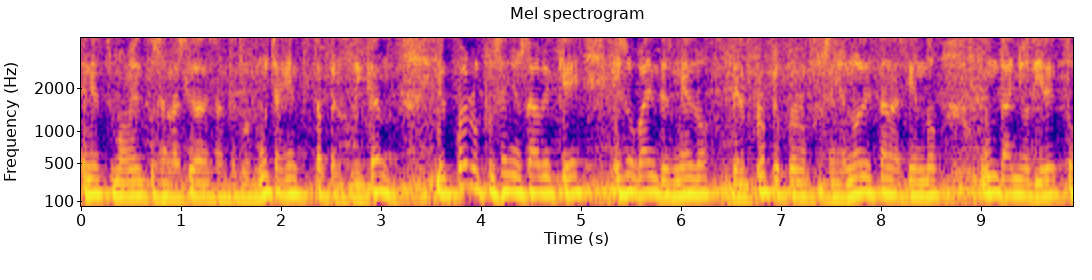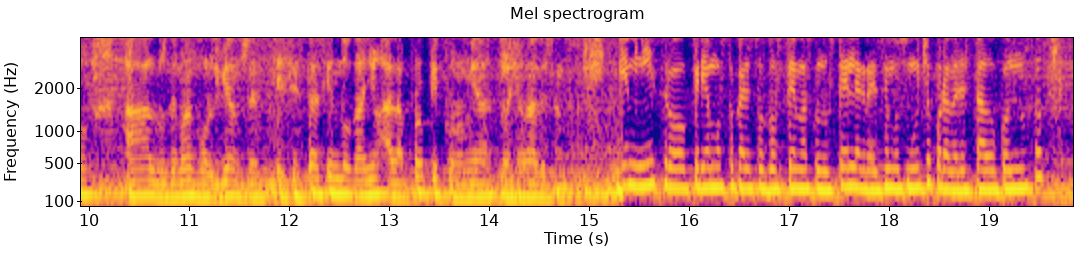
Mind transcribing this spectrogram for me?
en estos momentos en la ciudad de Santa Cruz. Mucha gente está perjudicando y el pueblo cruceño sabe que eso va en desmedro del propio pueblo cruceño. No le están haciendo un daño directo a los demás bolivianos, se está haciendo daño a la propia economía regional de Santa Cruz. Bien, ministro, queríamos tocar estos dos temas con usted. Le agradecemos mucho por haber estado con nosotros.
